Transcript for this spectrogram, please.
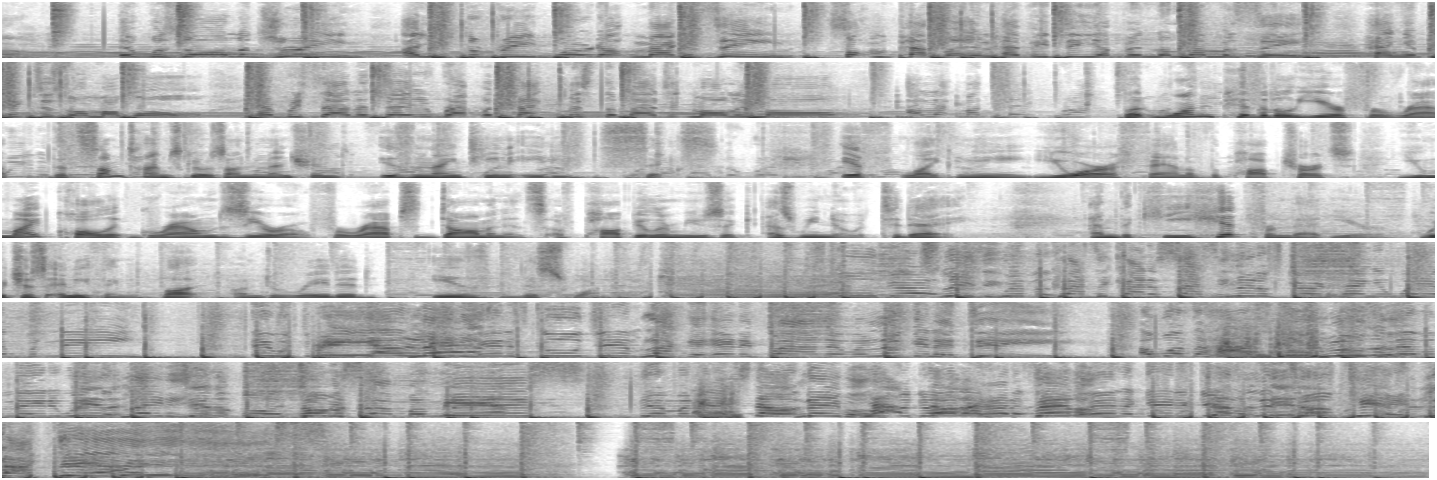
It was all a dream. I used to read Word Up magazine, Salt-N-Pepa and heavy D up in the limousine, hanging pictures on my wall. Every Saturday, rap attack Mr. Magic Marley Marl. But one pivotal year for rap that sometimes goes unmentioned is 1986. If, like me, you are a fan of the pop charts, you might call it ground zero for rap's dominance of popular music as we know it today. And the key hit from that year, which is anything but underrated, is this one.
